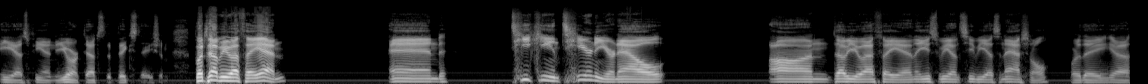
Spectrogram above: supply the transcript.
ESPN New York, that's the big station, but WFAN. And Tiki and Tierney are now on WFAN. They used to be on CBS National, where they uh,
